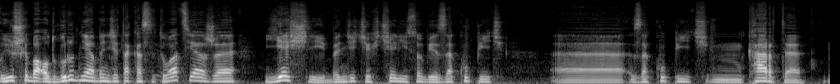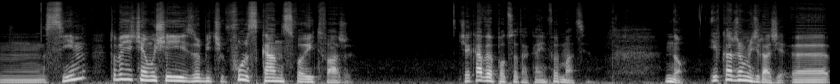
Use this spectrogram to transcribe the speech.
już chyba od grudnia będzie taka sytuacja, że jeśli będziecie chcieli sobie zakupić zakupić mm, kartę mm, SIM, to będziecie musieli zrobić full scan swojej twarzy. Ciekawe po co taka informacja. No i w każdym razie, e,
